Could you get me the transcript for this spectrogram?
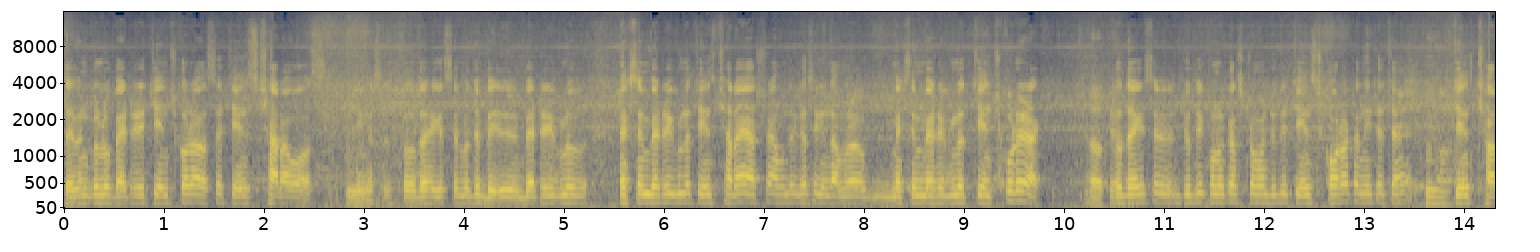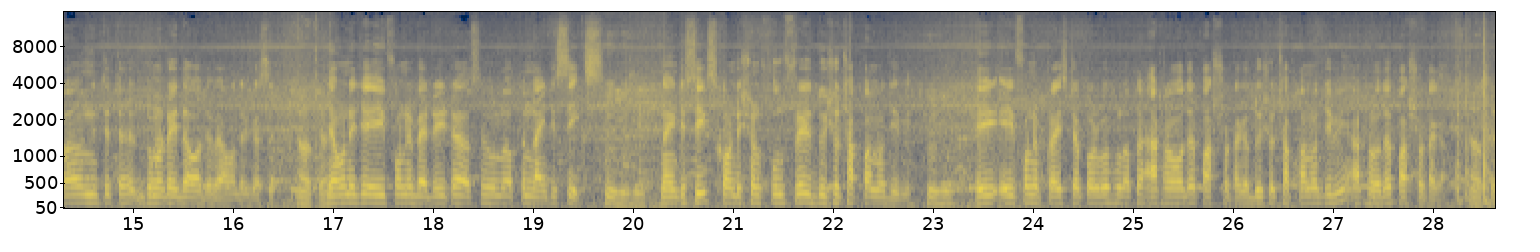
সেভেনগুলো ব্যাটারি চেঞ্জ করা আছে চেঞ্জ ছাড়াও আছে ঠিক আছে? তো দেখা গেছিল যে ব্যাটারিগুলো ম্যাক্সিমাম ব্যাটারিগুলো চেঞ্জ ছাড়াই আসে আমাদের কাছে কিন্তু আমরা ম্যাক্সিমাম ব্যাটারিগুলো চেঞ্জ করে রাখি। তো দেখা গেছে যদি কোনো কাস্টমার যদি চেঞ্জ করাটা নিতে চায় চেঞ্জ ছাড়াও নিতে চায় দুটোটাই দেওয়া যাবে আমাদের কাছে। যেমন এই যে এই ফোনের ব্যাটারিটা আছে হলো আপনার ninety six ninety six condition full fresh দুইশো ছাপ্পান্ন জিবি এই এই ফোনের প্রাইসটা পড়বে হলো আপনার আঠারো হাজার পাঁচশো টাকা দুইশো ছাপ্পান্ন জিবি আঠারো হাজার পাঁচশো টাকা। ওকে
